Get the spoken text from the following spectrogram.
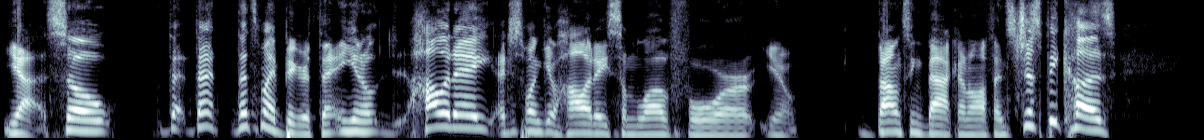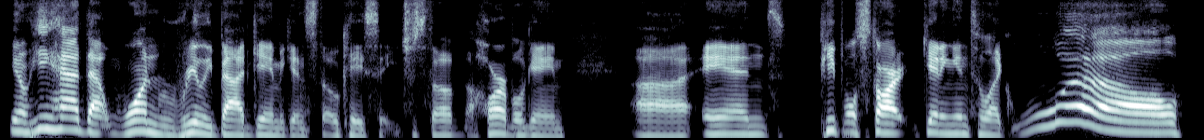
Yeah. So that that that's my bigger thing. You know, Holiday. I just want to give Holiday some love for you know bouncing back on offense, just because you know, he had that one really bad game against the OKC, just a, a horrible game. Uh, and people start getting into like, well,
